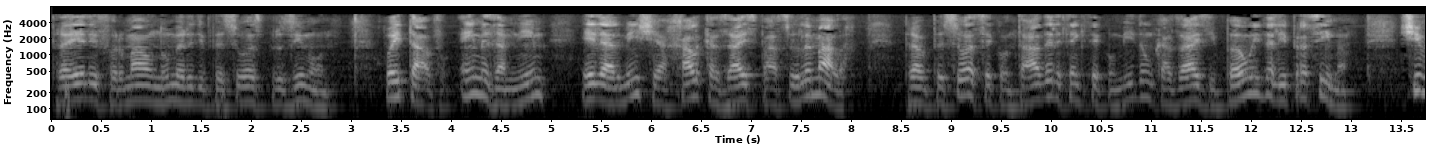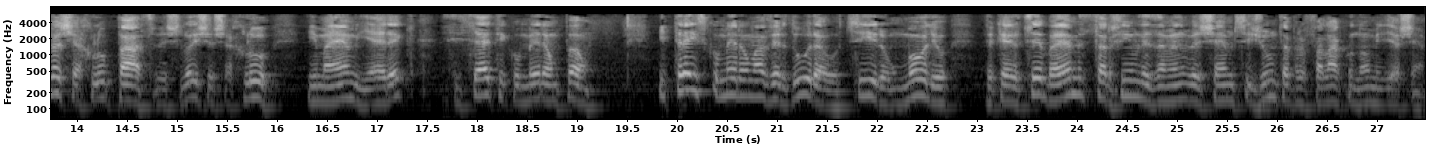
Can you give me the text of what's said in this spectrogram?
para ele formar um número de pessoas para o Zimun. Oitavo, em Mezamnim, ele almiche achal casais passo lemala. Para a pessoa ser contada, ele tem que ter comido um casais de pão e dali para cima. Shiva shachlu pas, veshloisha shachlu imaem yerek, se sete comeram pão. E três comeram uma verdura, o tzir, um molho, se junta para falar com o nome de Hashem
